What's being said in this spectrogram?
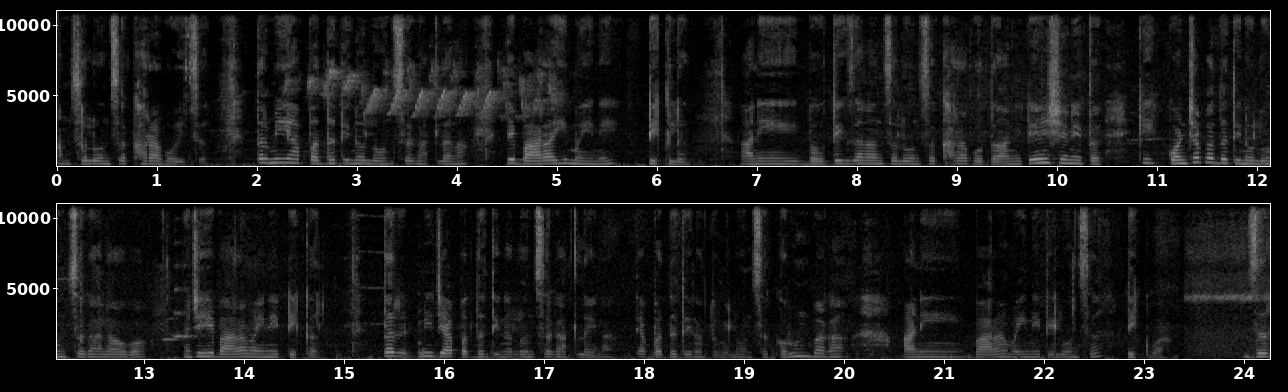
आमचं लोणचं खराब व्हायचं. तर मी या पद्धतीनं लोणचं घातलं ना ते बाराही महिने टिकलं. आणि बहुतेक जणांचं लोणचं खराब होतं आणि टेन्शन येतं की कोणत्या पद्धतीनं लोणचं घालावं? बा म्हणजे हे बारा महिने टिकल. तर मी ज्या पद्धतीनं लोणचं घातलं आहे ना त्या पद्धतीनं तुम्ही लोणचं करून बघा आणि बारा महिने ते लोणचं टिकवा. जर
